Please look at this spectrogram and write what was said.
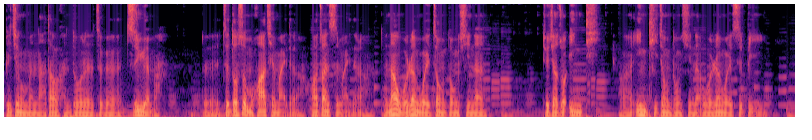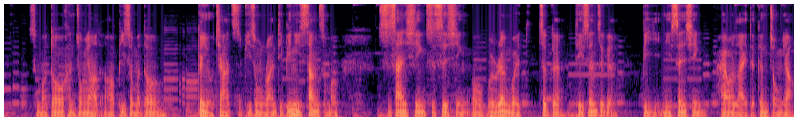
毕竟我们拿到很多的这个资源嘛，对，这都是我们花钱买的，花钻石买的啦。那我认为这种东西呢，就叫做硬体啊，硬体这种东西呢，我认为是比什么都很重要的哦，比什么都更有价值，比什么软体，比你上什么十三星、十四星，我我认为这个提升这个比你升星还要来的更重要。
